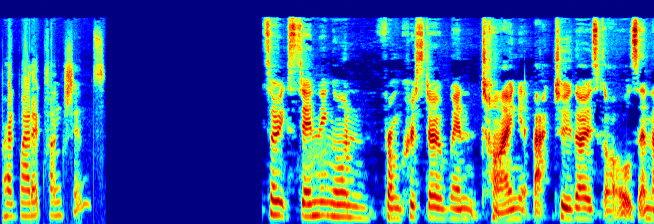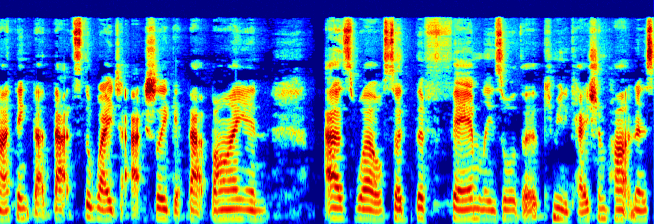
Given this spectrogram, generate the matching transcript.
pragmatic functions so extending on from Christa when tying it back to those goals, and I think that that's the way to actually get that buy-in as well. So the families or the communication partners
